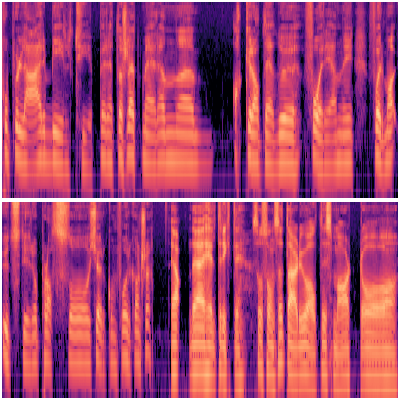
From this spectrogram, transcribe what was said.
populær biltype, rett og slett, mer enn eh, akkurat det du får igjen i form av utstyr og plass og kjørekomfort, kanskje. Ja, det er helt riktig. Så sånn sett er det jo alltid smart å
